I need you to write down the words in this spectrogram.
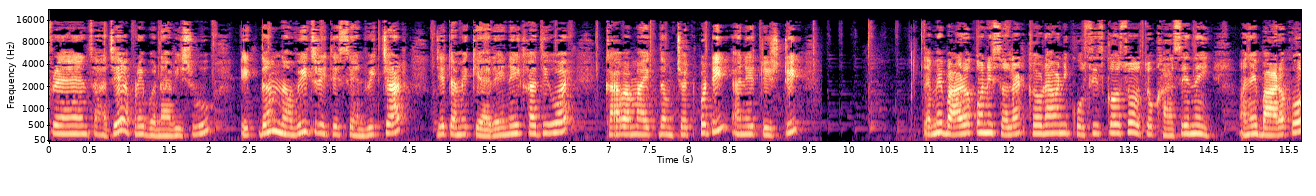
ફ્રેન્ડ્સ આજે આપણે બનાવીશું એકદમ નવી જ રીતે સેન્ડવિચ ચાટ, જે તમે ક્યારેય નહીં ખાધી હોય. ખાવામાં એકદમ ચટપટી અને ટેસ્ટી. તમે બાળકોને સલાડ ખવડાવવાની કોશિશ કરશો તો ખાશે નહીં અને બાળકો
